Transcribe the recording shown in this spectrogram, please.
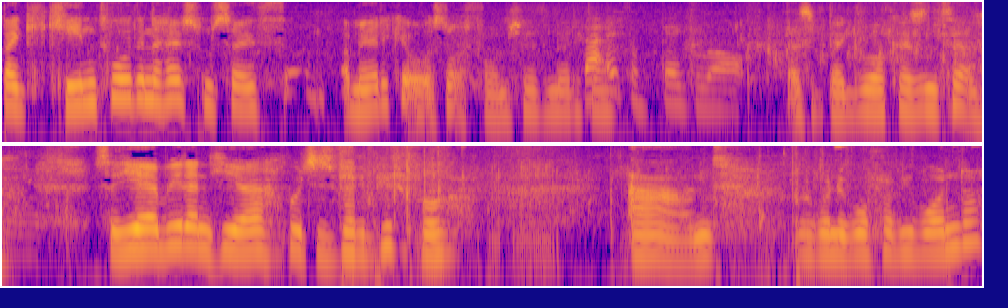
big cane toad in the house from South America. Well, it's not from South America. That is a big rock. That's a big rock, isn't it? So yeah, we're in here, which is very beautiful. And we're going to go for a wee wander.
